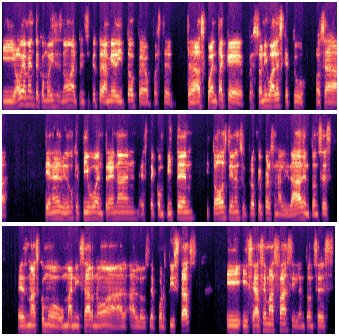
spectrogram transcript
y obviamente, como dices, ¿no? Al principio te da miedito, pero pues te, te das cuenta que pues, son iguales que tú. O sea, tienen el mismo objetivo, entrenan, este, compiten y todos tienen su propia personalidad. Entonces, es más como humanizar, ¿no? A, los deportistas y, se hace más fácil. Entonces,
